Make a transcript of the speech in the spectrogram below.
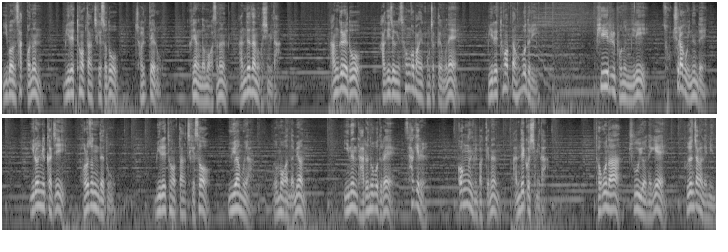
이번 사건은 미래통합당 측에서도 절대로 그냥 넘어가서는 안 된다는 것입니다. 안 그래도 악의적인 선거방해 공작 때문에 미래통합당 후보들이 피해를 보는 일이 속출하고 있는데 이런 일까지 벌어졌는데도 미래통합당 측에서 유야무야 넘어간다면 이는 다른 후보들의 사기를 꺾는 일밖에는 안 될 것입니다. 더구나 주 의원에게 도전장을 내민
